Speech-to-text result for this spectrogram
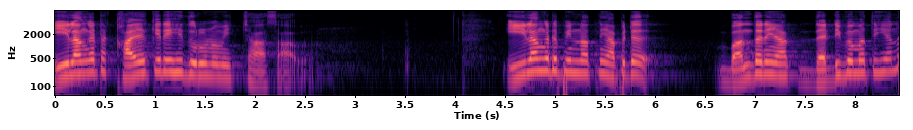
ඊළඟට කය කෙරෙහි දුරුණු විච්ච ආසාාව. ඊළඟට පින්නත්න අපිට බන්ධනයක් දැඩිවම තියෙන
